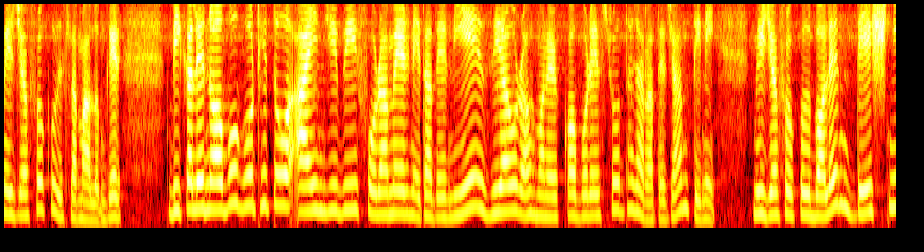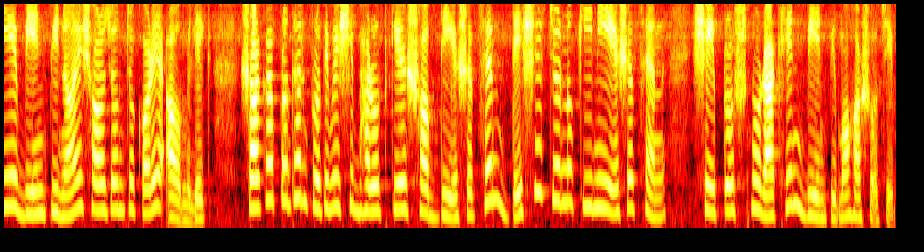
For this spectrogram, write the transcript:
মির্জা ফখরুল ইসলাম আলমগীর। বিকালে নবগঠিত আইনজীবী ফোরামের নেতাদের নিয়ে জিয়াউর রহমানের কবরে শ্রদ্ধা জানাতে যান তিনি। মির্জা ফখরুল বলেন, দেশ নিয়ে বিএনপি নয়, ষড়যন্ত্র করে আওয়ামী লীগ। সরকার প্রধান প্রতিবেশী ভারতকে সব দিয়ে এসেছেন, দেশের জন্য কি নিয়ে এসেছেন সেই প্রশ্ন রাখেন বিএনপি মহাসচিব।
